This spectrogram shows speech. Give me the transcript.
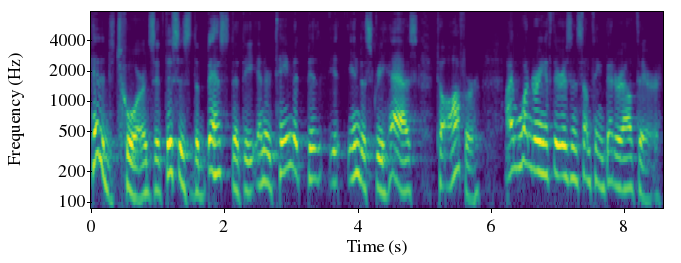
headed towards, if this is the best that the entertainment industry has to offer, I'm wondering if there isn't something better out there.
